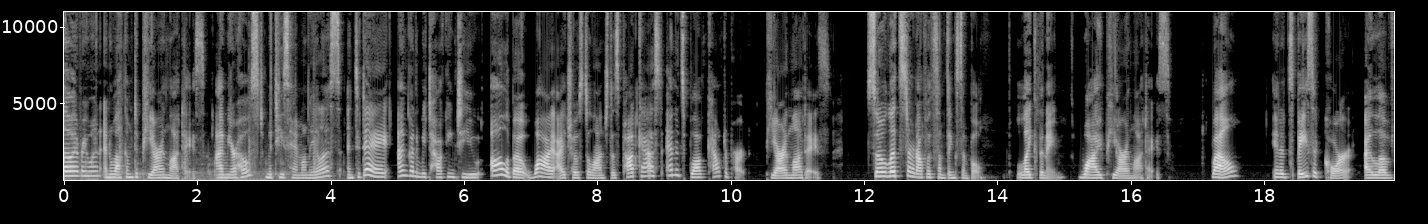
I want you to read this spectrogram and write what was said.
Hello, everyone, and welcome to PR and Lattes. I'm your host, Matisse Hamel-Nelis, and today I'm going to be talking to you all about why I chose to launch this podcast and its blog counterpart, PR and Lattes. So let's start off with something simple, like the name. Why PR and Lattes? Well, in its basic core, I love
